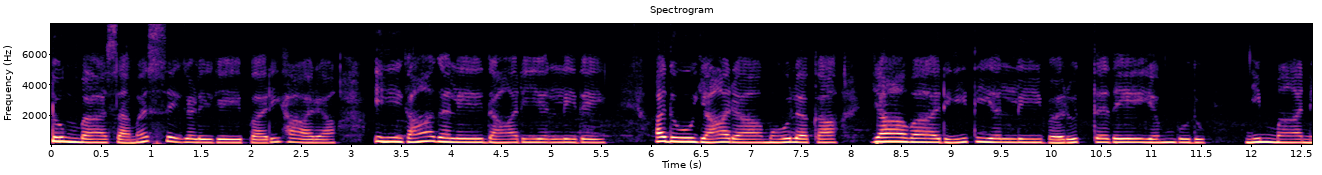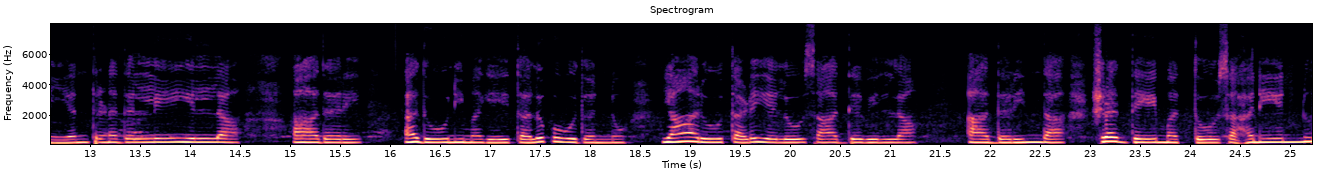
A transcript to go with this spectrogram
ತುಂಬ ಸಮಸ್ಯೆಗಳಿಗೆ ಪರಿಹಾರ ಈಗಾಗಲೇ ದಾರಿಯಲ್ಲಿದೆ. ಅದು ಯಾರ ಮೂಲಕ, ಯಾವ ರೀತಿಯಲ್ಲಿ ಬರುತ್ತದೆ ಎಂಬುದು ನಿಮ್ಮ ನಿಯಂತ್ರಣದಲ್ಲಿ ಇಲ್ಲ. ಆದರೆ ಅದು ನಿಮಗೆ ತಲುಪುವುದನ್ನು ಯಾರೂ ತಡೆಯಲು ಸಾಧ್ಯವಿಲ್ಲ. ಆದ್ದರಿಂದ ಶ್ರದ್ಧೆ ಮತ್ತು ಸಹನೆಯನ್ನು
